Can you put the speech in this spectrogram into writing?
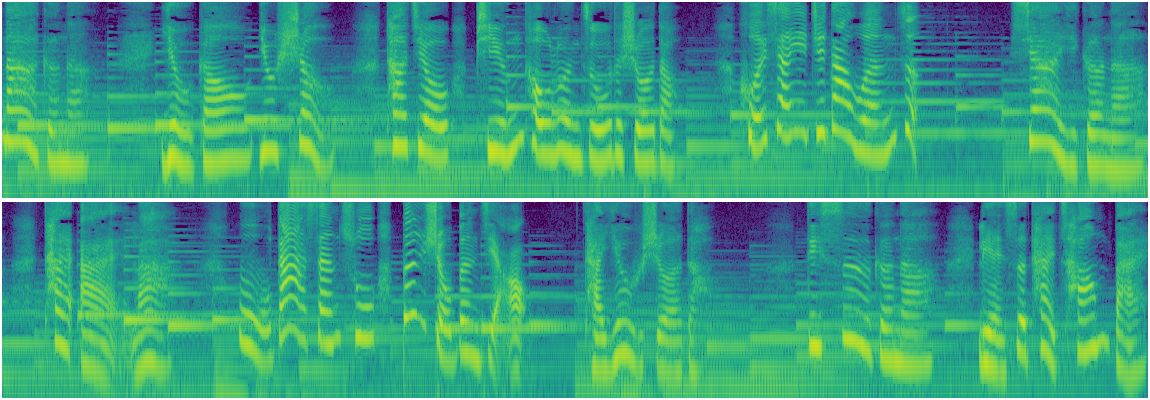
那个呢，又高又瘦，他就评头论足地说道：“活像一只大蚊子。”下一个呢，太矮啦，五大三粗，笨手笨脚，他又说道：“第四个呢，脸色太苍白。”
